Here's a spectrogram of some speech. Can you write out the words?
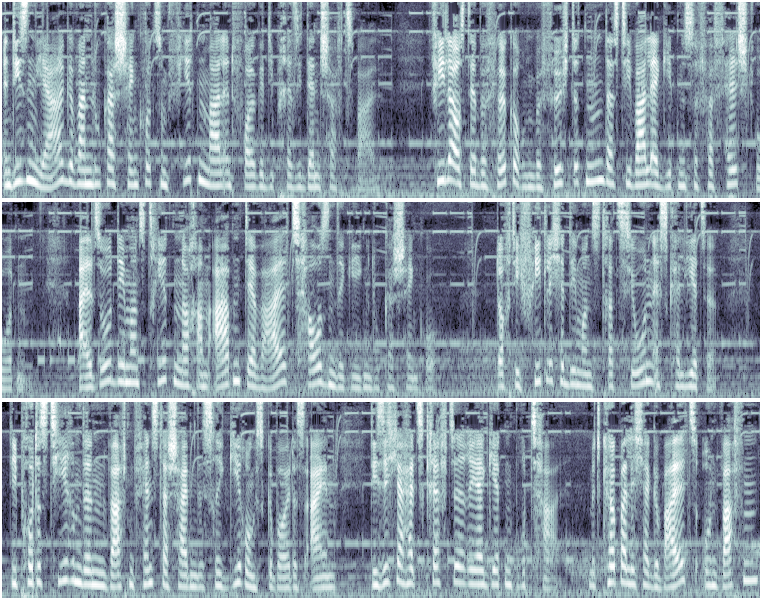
In diesem Jahr gewann Lukaschenko zum vierten Mal in Folge die Präsidentschaftswahl. Viele aus der Bevölkerung befürchteten, dass die Wahlergebnisse verfälscht wurden. Also demonstrierten noch am Abend der Wahl Tausende gegen Lukaschenko. Doch die friedliche Demonstration eskalierte. Die Protestierenden warfen Fensterscheiben des Regierungsgebäudes ein. Die Sicherheitskräfte reagierten brutal mit körperlicher Gewalt und Waffen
